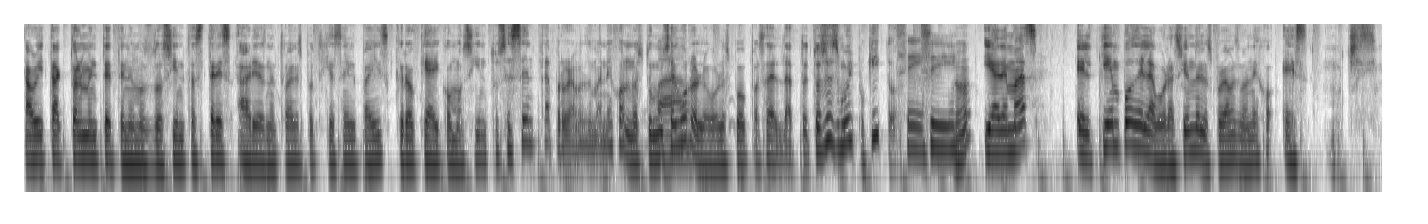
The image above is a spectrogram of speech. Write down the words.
Ahorita actualmente tenemos 203 áreas naturales protegidas en el país. Creo que hay como 160 programas de manejo. No estoy muy seguro, luego les puedo pasar el dato. Entonces es muy poquito. Sí. sí. Y además el tiempo de elaboración de los programas de manejo es muchísimo.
